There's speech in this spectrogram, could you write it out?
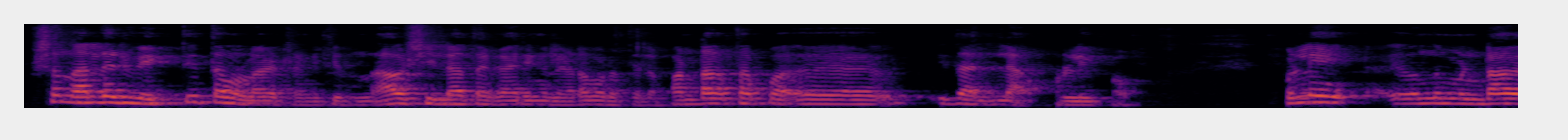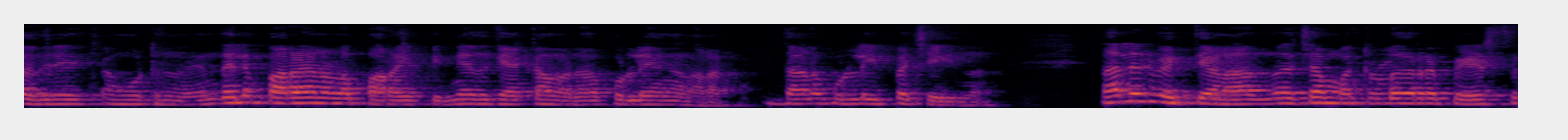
പക്ഷെ നല്ലൊരു വ്യക്തിത്വമുള്ളതായിട്ടാണ് എനിക്ക് ആവശ്യമില്ലാത്ത കാര്യങ്ങൾ ഇടപെടത്തില്ല. പണ്ടത്തെ ഇതല്ല പുള്ളി ഇപ്പോൾ പുള്ളി ഒന്നും മിണ്ടാതെ എതിരെ അങ്ങോട്ട് നിന്ന്. എന്തെങ്കിലും പറയാനുള്ള പറയും. പിന്നെ അത് കേൾക്കാൻ പറ്റാതെ പുള്ളി അങ്ങ് നടക്കും. ഇതാണ് പുള്ളി ഇപ്പൊ ചെയ്യുന്നത്. നല്ലൊരു വ്യക്തിയാണ്. അതെന്ന് വെച്ചാൽ മറ്റുള്ളവരുടെ പേഴ്സ്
